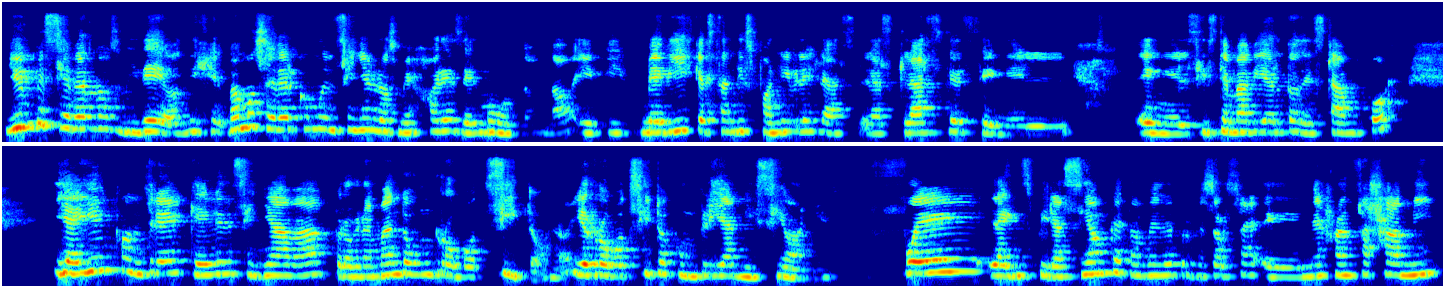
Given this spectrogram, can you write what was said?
yo empecé a ver los videos, dije, vamos a ver cómo enseñan los mejores del mundo, ¿no? Y, me vi que están disponibles las, las clases en el, en el sistema abierto de Stanford. Y ahí encontré que él enseñaba programando un robotcito, ¿no? Y el robotcito cumplía misiones fue la inspiración que tomé del profesor eh, Mehran Sahami,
